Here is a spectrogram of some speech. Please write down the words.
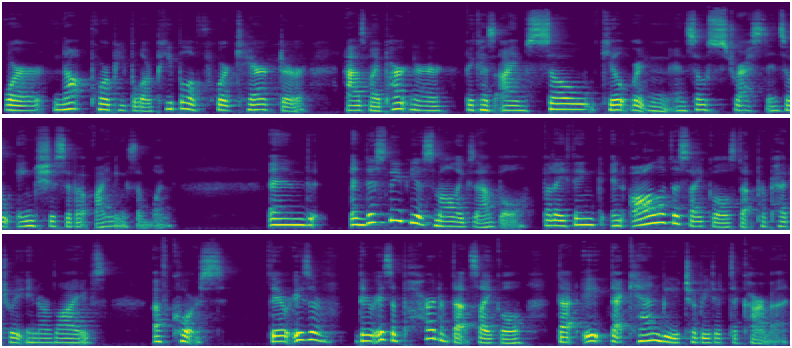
or not poor people, or people of poor character as my partner because I'm so guilt ridden and so stressed and so anxious about finding someone. And and this may be a small example, but I think in all of the cycles that perpetuate in our lives, of course, there is a there is a part of that cycle that it that can be attributed to karma.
